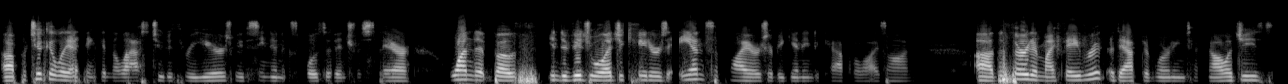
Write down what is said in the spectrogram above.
Uh, particularly, I think, in the last two to three years, we've seen an explosive interest there. One that both individual educators and suppliers are beginning to capitalize on. Uh, the third and my favorite, adaptive learning technologies.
